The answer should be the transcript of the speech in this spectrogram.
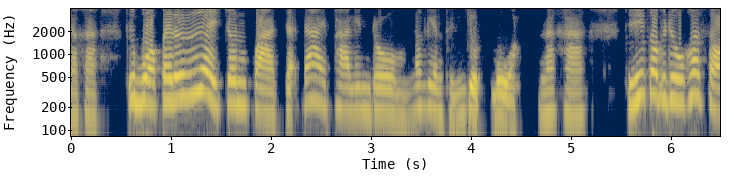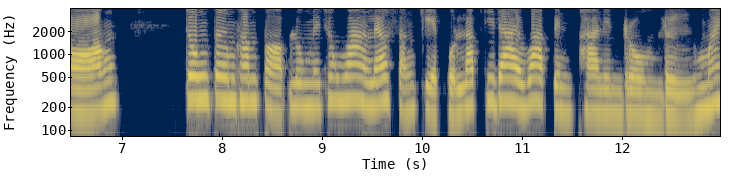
นะคะ คือบวกไปเรื่อยๆ จนกว่าจะได้พาลินโดรมนักเรียนถึงหยุดบวกนะคะ ทีนี้ก็ไปดูข้อสอง จงเติมคำตอบลงในช่องว่าง แล้วสังเกตผลลัพธ์ที่ได้ว่าเป็นพาลินโดรมหรือไม่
